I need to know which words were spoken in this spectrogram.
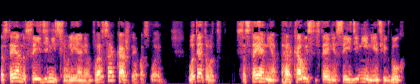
Постоянно соединиться влиянием Творца, каждое по-своему вот это вот состояние, горковое состояние соединения этих двух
